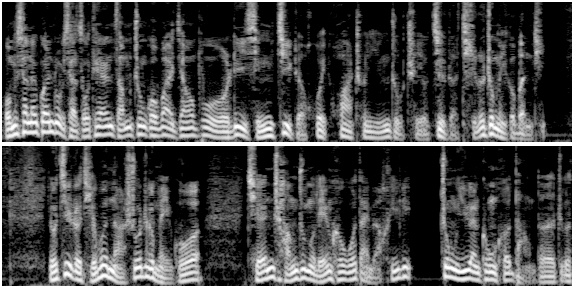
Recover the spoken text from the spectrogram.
我们先来关注一下，昨天咱们中国外交部例行记者会，华春莹主持，有记者提了这么一个问题。有记者提问呢，说这个美国前常驻的联合国代表黑利，众议院共和党的这个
